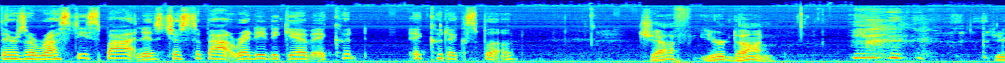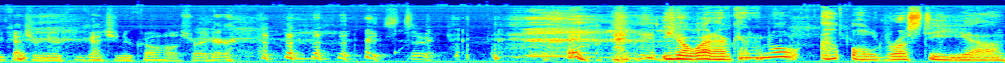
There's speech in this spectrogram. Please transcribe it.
there's a rusty spot and it's just about ready to give, it could it could explode. Jeff, you're done. you got your new you got your new co-host right here. These two. You know what? I've got an old old rusty uh,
